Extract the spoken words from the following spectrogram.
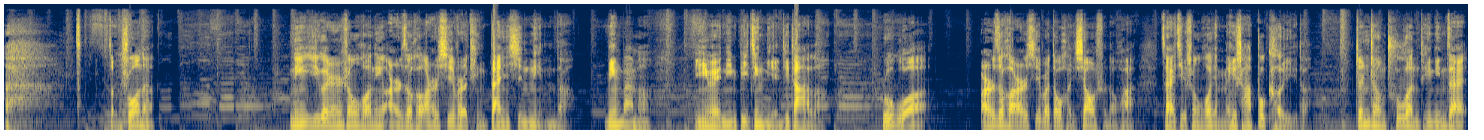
唉，怎么说呢？您一个人生活，您儿子和儿媳妇儿挺担心您的，明白吗？因为您毕竟年纪大了。如果儿子和儿媳妇都很孝顺的话，在一起生活也没啥不可以的。真正出问题，您在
